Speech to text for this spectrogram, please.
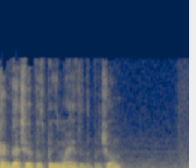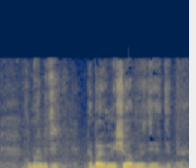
когда человек воспринимает это, причем, может быть, добавим еще одну здесь деталь.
